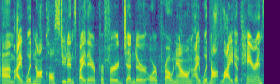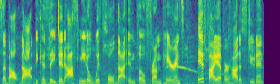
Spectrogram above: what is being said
um, I would not call students by their preferred gender or pronoun. I would not lie to parents about that because they did ask me to withhold that info from parents if I ever had a student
